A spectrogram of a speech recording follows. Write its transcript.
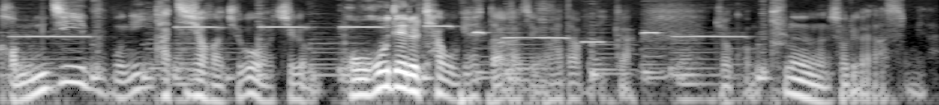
검지 부분이 다치셔가지고 지금 보호대를 차고 계셨다가 지금 하다 보니까 조금 풀는 소리가 났습니다.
